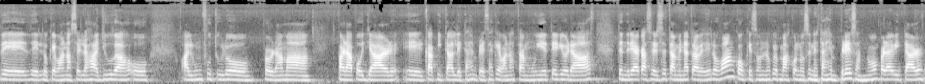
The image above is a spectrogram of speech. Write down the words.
de, lo que van a ser las ayudas o algún futuro programa para apoyar el capital de estas empresas que van a estar muy deterioradas, tendría que hacerse también a través de los bancos, que son los que más conocen estas empresas, ¿no? Para evitar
